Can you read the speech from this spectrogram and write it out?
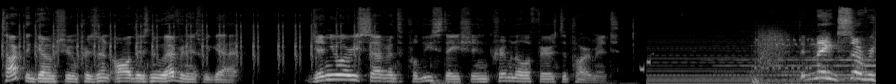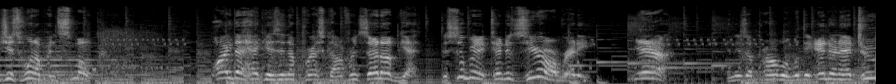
talk to Gumshoe and present all this new evidence we got. January 7th, Police Station, Criminal Affairs Department. The main server just went up in smoke! Why the heck isn't a press conference set up yet? The superintendent's here already! Yeah! And there's a problem with the internet too!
